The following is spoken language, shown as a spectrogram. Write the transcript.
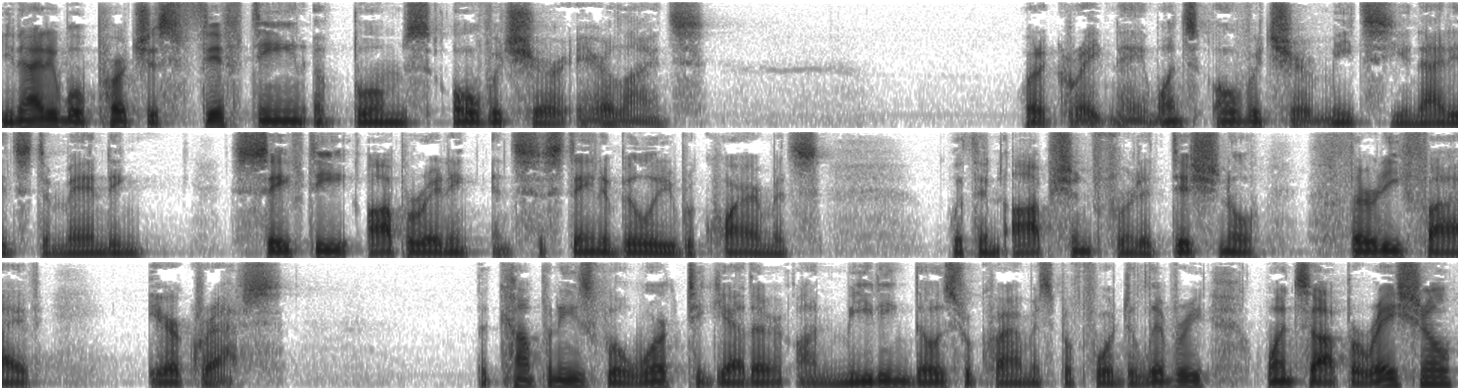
United will purchase 15 of Boom's Overture Airlines. What a great name. Once Overture meets United's demanding safety, operating, and sustainability requirements with an option for an additional 35 aircrafts. The companies will work together on meeting those requirements before delivery. Once operational,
